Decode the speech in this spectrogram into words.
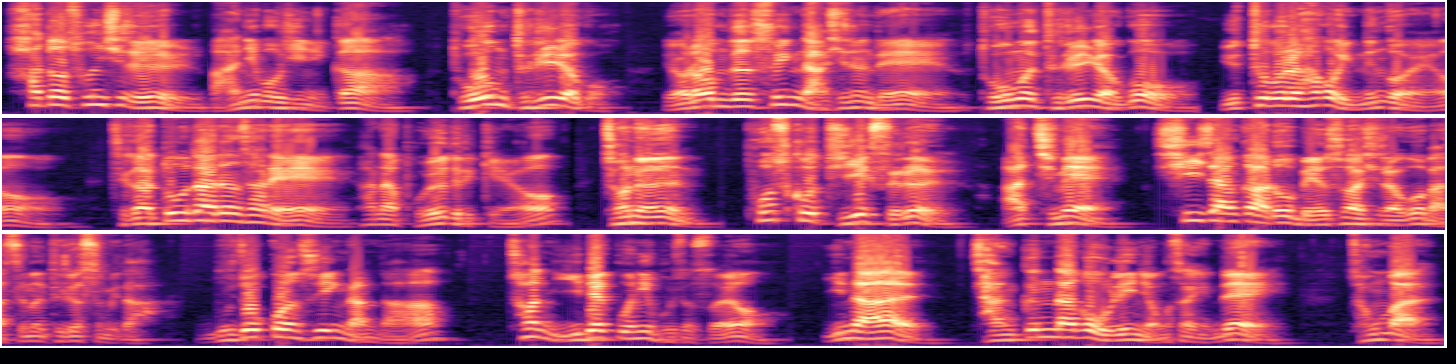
하도 손실을 많이 보시니까 도움 드리려고 여러분들 수익 나시는데 도움을 드리려고 유튜브를 하고 있는 거예요. 제가 또 다른 사례 하나 보여드릴게요. 저는 포스코 DX를 아침에 시장가로 매수하시라고 말씀을 드렸습니다. 무조건 수익 난다. 1200분이 보셨어요. 이날 장 끝나고 올린 영상인데 정말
